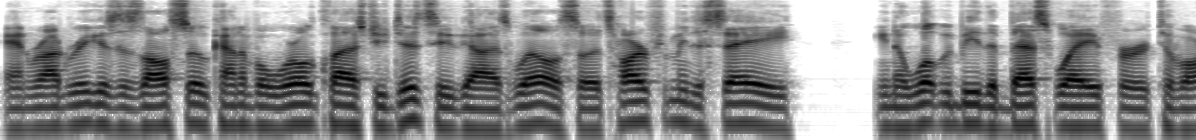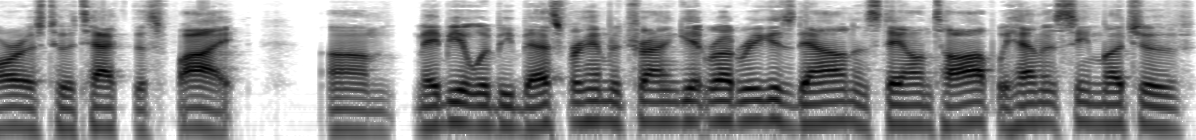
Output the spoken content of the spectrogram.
and Rodriguez is also kind of a world class jiu-jitsu guy as well. So it's hard for me to say, you know, what would be the best way for Tavares to attack this fight. Um, maybe it would be best for him to try and get Rodriguez down and stay on top. We haven't seen much of,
